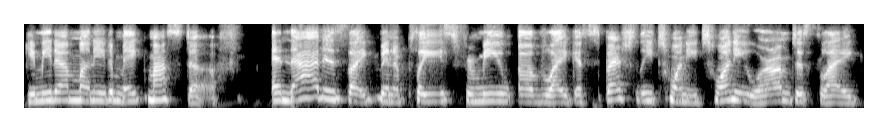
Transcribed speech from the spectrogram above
Give me that money to make my stuff. And that has like been a place for me of like especially 2020 where I'm just like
